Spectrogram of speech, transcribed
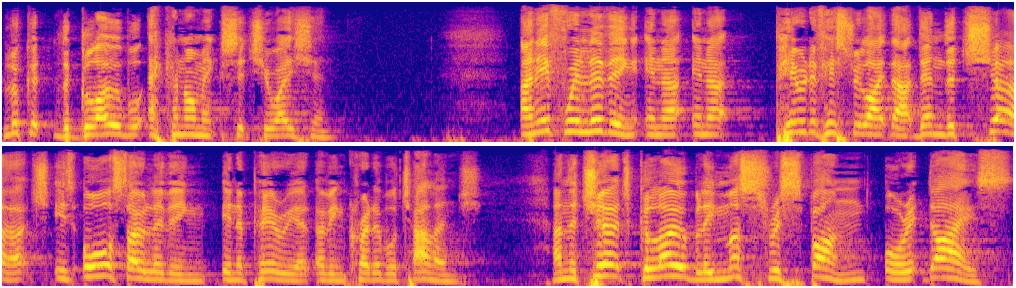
look at the global economic situation. And if we're living in a, in a period of history like that, then the church is also living in a period of incredible challenge. And the church globally must respond or it dies.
